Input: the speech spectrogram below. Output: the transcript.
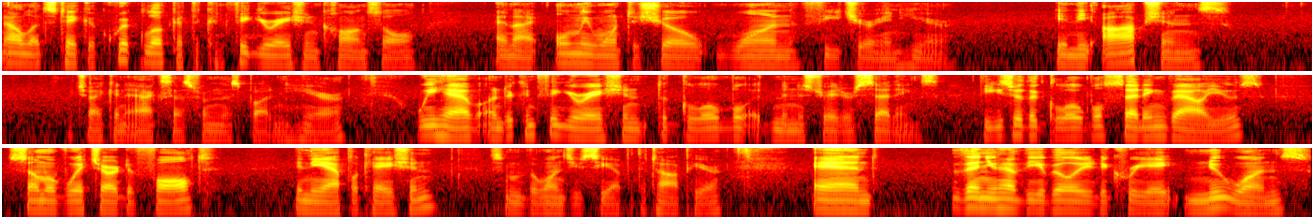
Now let's take a quick look at the configuration console and I only want to show one feature in here. In the options, which I can access from this button here, we have under configuration the global administrator settings. These are the global setting values, some of which are default in the application, some of the ones you see up at the top here. And then you have the ability to create new ones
